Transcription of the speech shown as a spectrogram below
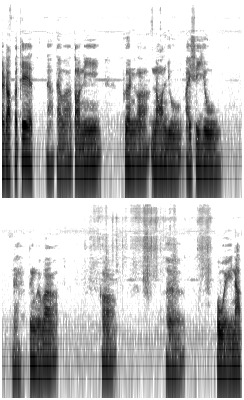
ระดับประเทศนะแต่ว่าตอนนี้เพื่อนก็นอนอยู่ ICU นะซึ่งแบบว่าก็เออป่วยหนัก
